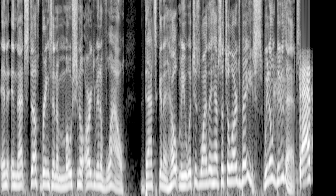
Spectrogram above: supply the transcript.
And, and that stuff brings an emotional argument of, wow, that's going to help me, which is why they have such a large base. We don't do that. That's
